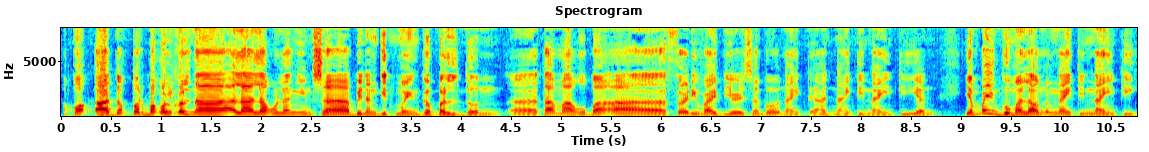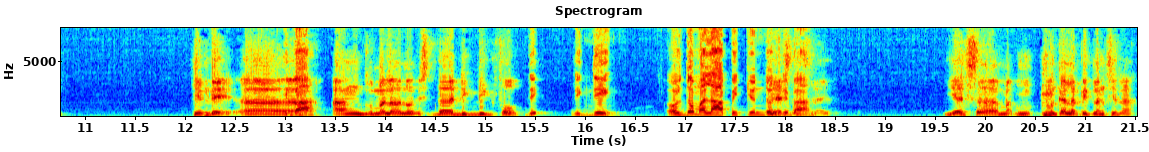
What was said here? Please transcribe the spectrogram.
Opo, ah, Dr. Bacolcol, naalala ko lang yung sa binanggit mo yung Gabaldon. Ah, tama ko ba? Ah, 35 years ago, nine- ah, 1990. Yan, yan ba yung gumalaw noong 1990? Hindi. uh, Iba? Ang gumalaw nun is the Digdig fault. Di- digdig. Although malapit yun doon, yes, di ba? right. Yes, uh, ma- magkalapit lang sila.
